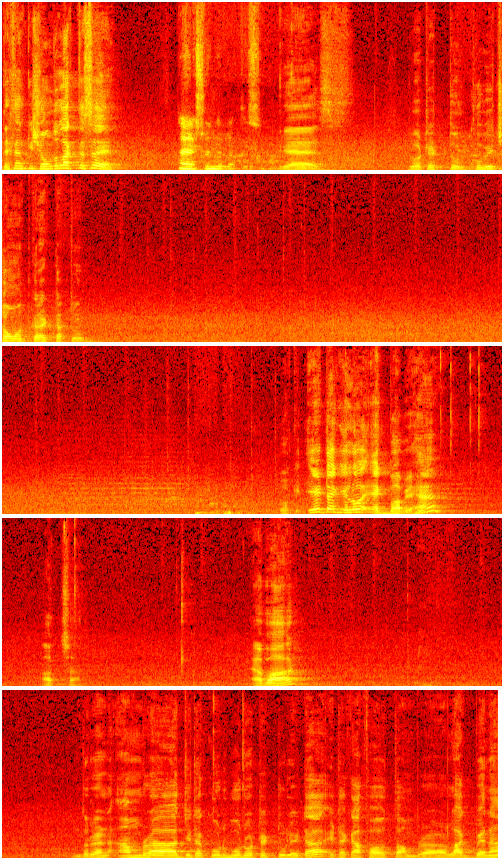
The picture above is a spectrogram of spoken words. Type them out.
দেখেন কি সুন্দর লাগতেছে? হ্যাঁ সুন্দর লাগতেছে। ইয়েস রোটেট টুল খুবই চমৎকার একটা টুল ওকে এটা গেল একভাবে হ্যাঁ? আচ্ছা। এবার ধরেন আমরা যেটা করব রোটেট টুল এটা, এটাকে আপাতত আমরা লাগবে না।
